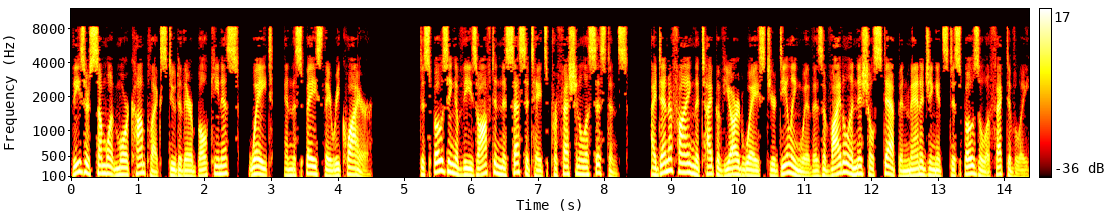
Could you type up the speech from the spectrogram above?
These are somewhat more complex due to their bulkiness, weight, and the space they require. Disposing of these often necessitates professional assistance. Identifying the type of yard waste you're dealing with is a vital initial step in managing its disposal effectively,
